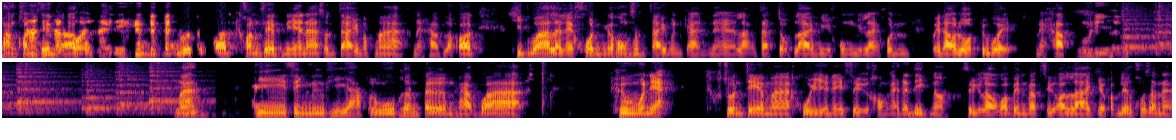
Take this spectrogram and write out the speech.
ฟังคอนเซปต์แล้วขอผมให้ขายดีผมรู้สึกว่าคอนเซปต์นี้น่าสนใจมากๆนะครับ แล้วก็คิดว่าหลาย ๆ คนก็คงสนใจเหมือนกันนะฮะหลังจากจบไลฟ์มีคงมีหลายคนไปดาวน์โหลดด้วยนะครับโอ้ดีครับมามีสิ่งหนึ่งที่อยากรู้เพิ่มเติมครับว่า คือวันเนี้ยช วนเจมมาคุยในสื่อของ a d d i c t เนาะสื่อเราก็เป็นแบบสื่อออนไลน์เกี่ยวกับเรื่องโฆษณา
